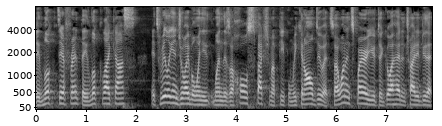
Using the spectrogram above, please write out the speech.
they look different. They look like us. It's really enjoyable when, you, when there's a whole spectrum of people and we can all do it. So I want to inspire you to go ahead and try to do that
